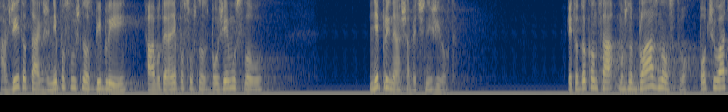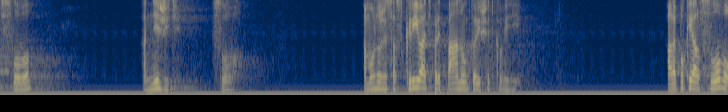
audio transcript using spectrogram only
A vždy je to tak, že neposlušnosť Biblii, alebo teda neposlušnosť Božiemu slovu, neprináša väčší život. Je to dokonca možno bláznovstvo počúvať slovo a nežiť slovo. A možno, že sa skrývať pred pánom, ktorý všetko vidí. Ale pokiaľ slovo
